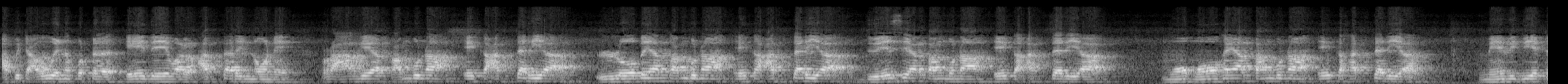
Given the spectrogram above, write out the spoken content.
අපිට අහුවෙනකොට ඒ දේවල් අත්හරින්න ඕනේ. රාගයක් හම්බුණා ඒක අත්තරියා. ලෝභයක් හම්බුණා ඒක අත්තරියා. ద్వේෂයක් හම්බුණා ඒක අත්තරියා. මෝහයක් හම්බුණා ඒක අත්තරියා. මේ විදියට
